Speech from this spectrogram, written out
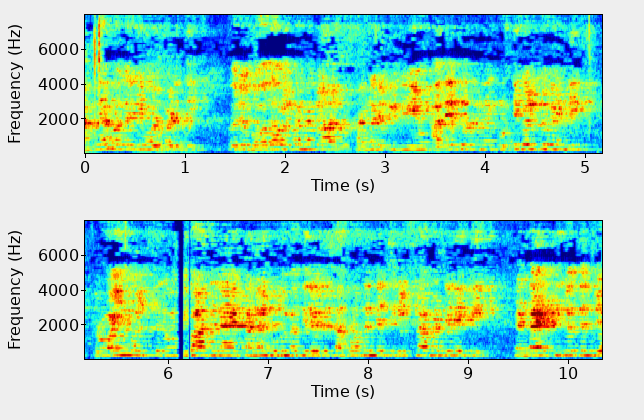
അധ്യാപകരെയും ഉൾപ്പെടുത്തി ഒരു ബോധവൽക്കരണ ക്ലാസ് സംഘടിപ്പിക്കുകയും അതേ തുടർന്ന് കുട്ടികൾക്ക് വേണ്ടി ഡ്രോയിങ് മത്സരവും വിവാദനായ തണൽ കുടുംബത്തിലെ ഒരു സഹോദരന്റെ ചികിത്സാ ഫണ്ടിലേക്ക് രണ്ടായിരത്തി ഇരുപത്തിയഞ്ച്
